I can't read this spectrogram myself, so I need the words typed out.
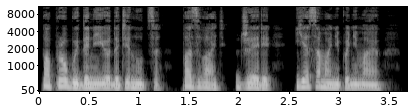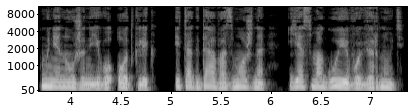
Попробуй до нее дотянуться, позвать, Джерри. Я сама не понимаю. Мне нужен его отклик, и тогда, возможно, я смогу его вернуть.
